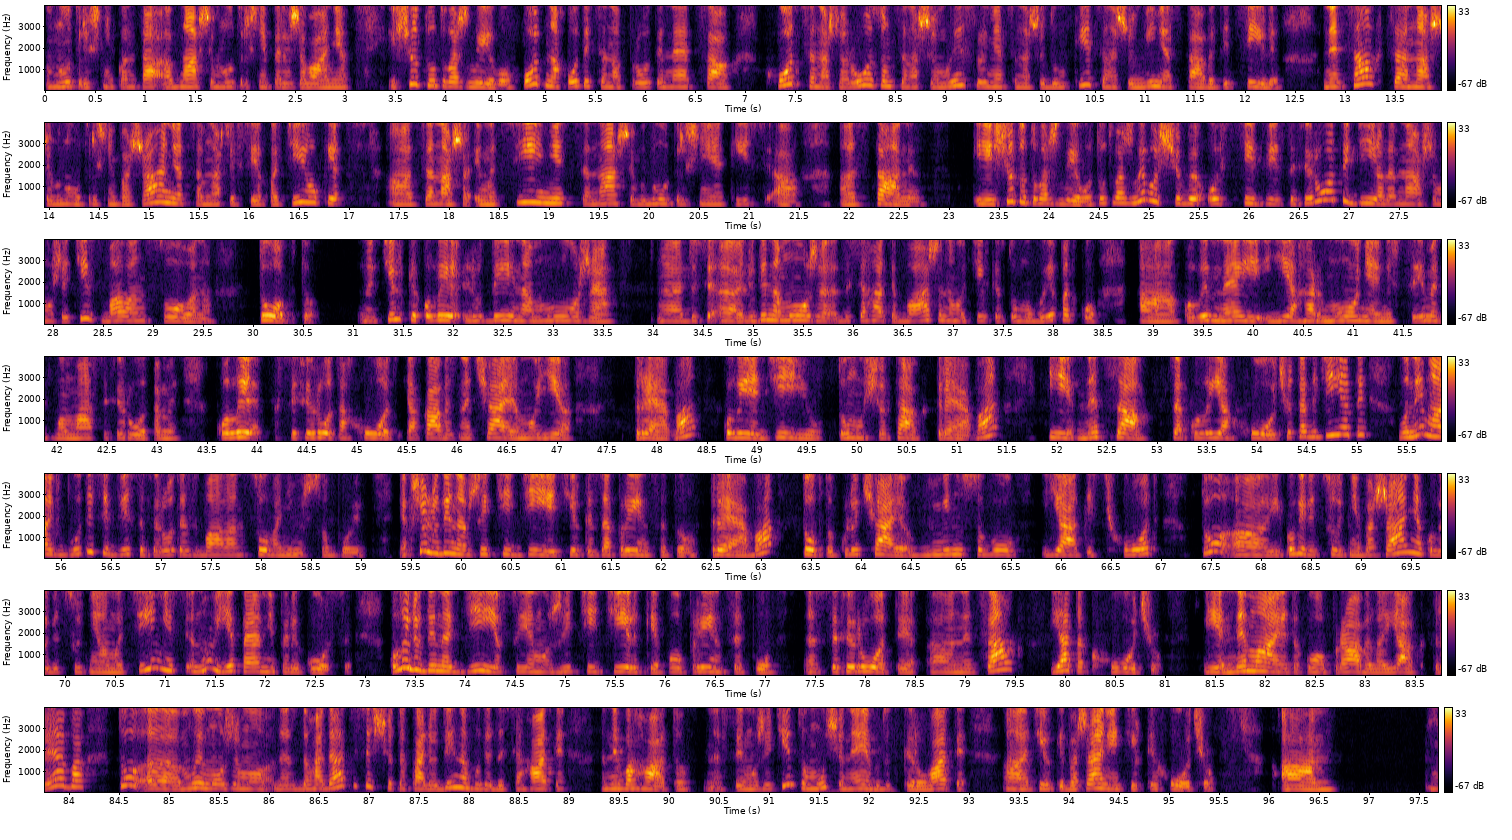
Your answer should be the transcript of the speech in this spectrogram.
внутрішні конта... наші внутрішні переживання. І що тут важливо? Ход знаходиться навпроти неца. Ход це наш розум, це наше мислення, це наші думки, це наше вміння ставити цілі. Нецах це наші внутрішні бажання, це наші всі хотілки, це наша емоційність, це наші внутрішні якісь стани. І що тут важливо? Тут важливо, щоб ось ці дві сефіроти діяли в нашому житті збалансовано. Тобто, не тільки коли людина може е, е, людина може досягати бажаного тільки в тому випадку, коли в неї є гармонія між цими двома сефіротами. Коли сефірота ход, яка визначає моє треба, коли я дію, тому що так треба, і не цах це коли я хочу так діяти, вони мають бути ці дві сефіроти збалансовані між собою. Якщо людина в житті діє тільки за принципом треба, тобто включає в мінусову якість ход, то а, і коли відсутні бажання, коли відсутня емоційність, ну є певні перекоси. Коли людина діє в своєму житті тільки по принципу е, сефіроти нецах, я так хочу і немає такого правила, як треба, то е, ми можемо здогадатися, що така людина буде досягати небагато в своєму житті, тому що нею будуть керувати тільки бажання, тільки хочу. А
